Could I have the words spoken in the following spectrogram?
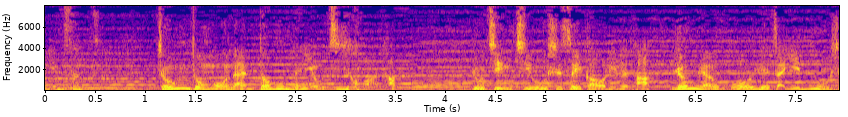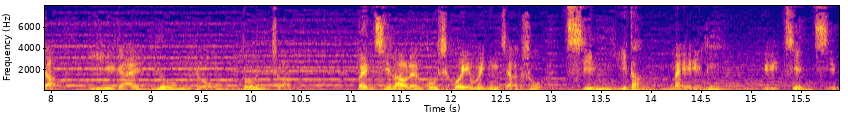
年丧子，种种磨难都没有击垮他。如今九十岁高龄的他，仍然活跃在荧幕上，依然雍容端庄。本期老梁故事会为您讲述秦怡的美丽与艰辛。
